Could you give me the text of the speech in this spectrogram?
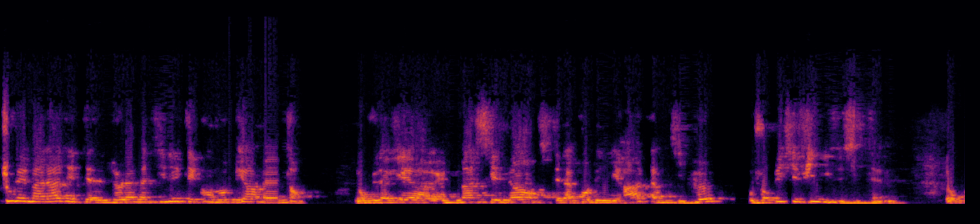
tous les malades de la matinée étaient convoqués en même temps. Donc vous aviez une masse énorme, c'était la cour des miracles un petit peu. Aujourd'hui, c'est fini ce système. Donc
